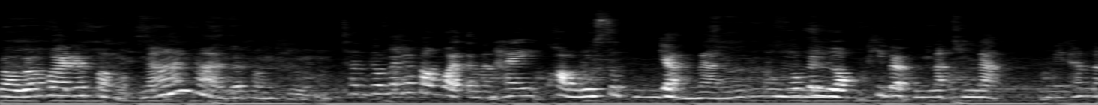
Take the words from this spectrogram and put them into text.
เราไม่ค่อยได้ฟังแบบนานๆจะฟังทีนึงฉันก็ไม่ได้ฟังบ่อยแต่มันให้ความรู้สึกอย่างนั้นมันก็เป็นล็อกที่แบบหนักๆเมทัลห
